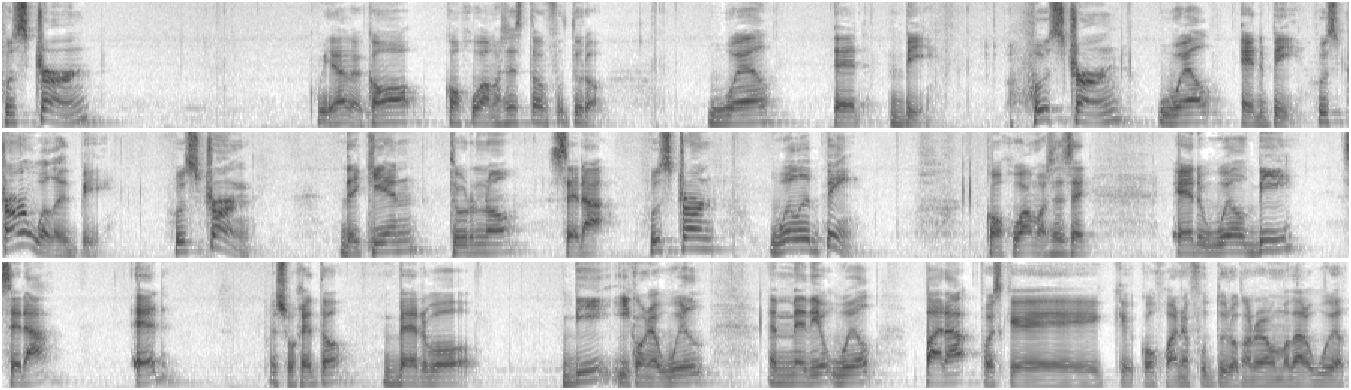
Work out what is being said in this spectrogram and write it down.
Whose turn? Cuidado, ¿cómo conjugamos esto en futuro? Will it be? Whose turn will it be? Whose turn will it be? Whose turn? ¿De quién turno será? Whose turn will it be? Conjugamos ese it will be, será, it, pues sujeto, verbo be y con el will en medio, will, para pues que, que conjugar en el futuro con el verbo modal will.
